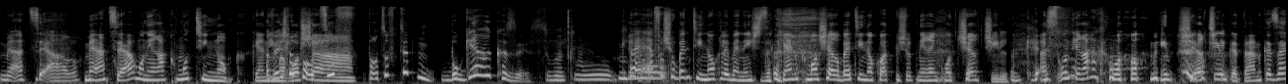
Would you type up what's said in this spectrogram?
מעט שיער. מעט שיער, הוא נראה כמו תינוק, כן, עם הראש ה... אבל יש לו פרצוף קצת בוגר כזה, זאת אומרת, הוא כאילו... איפשהו בין תינוק לבין איש זקן, כמו שהרבה תינוקות פשוט נראים כמו צ'רצ'יל. אוקיי. אז הוא נראה כמו מין צ'רצ'יל קטן כזה,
